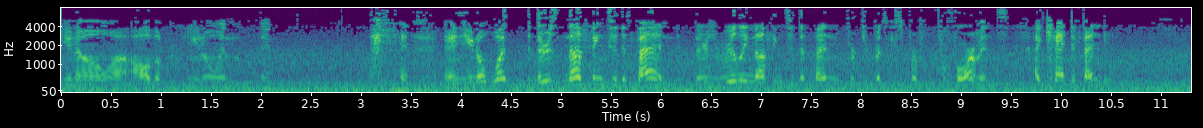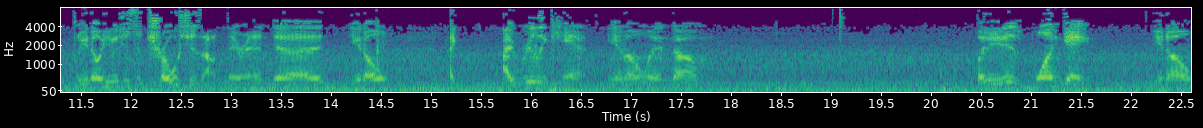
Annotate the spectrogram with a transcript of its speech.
You know, uh, all the you know, and and and you know what? There's nothing to defend. There's really nothing to defend for Trubisky's performance. I can't defend it. You know, he was just atrocious out there, and uh, you know, I I really can't. You know, and um, but it is one game. You know,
